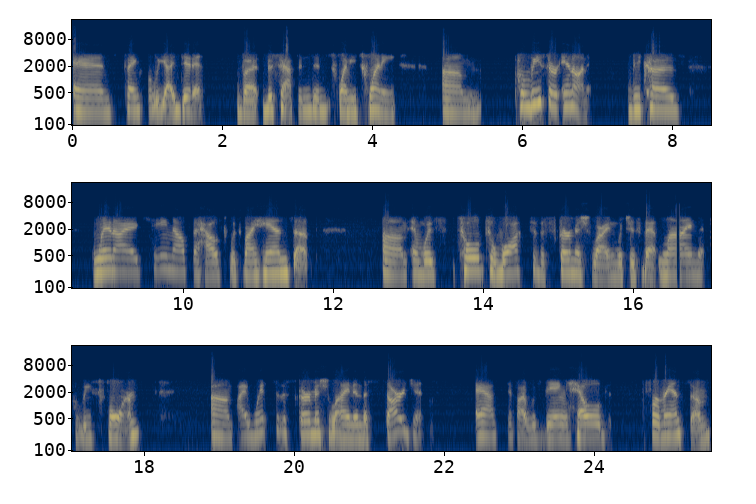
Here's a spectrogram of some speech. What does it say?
and thankfully, I didn't. But this happened in 2020. Um, police are in on it because when I came out the house with my hands up, um, and was told to walk to the skirmish line, which is that line that police form. Um, I went to the skirmish line, and the sergeant asked if I was being held for ransom.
